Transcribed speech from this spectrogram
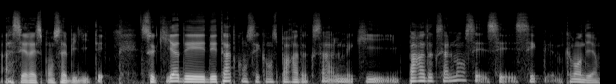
à ses responsabilités. Ce qui a des, des tas de conséquences paradoxales, mais qui, paradoxalement, c'est, comment dire,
